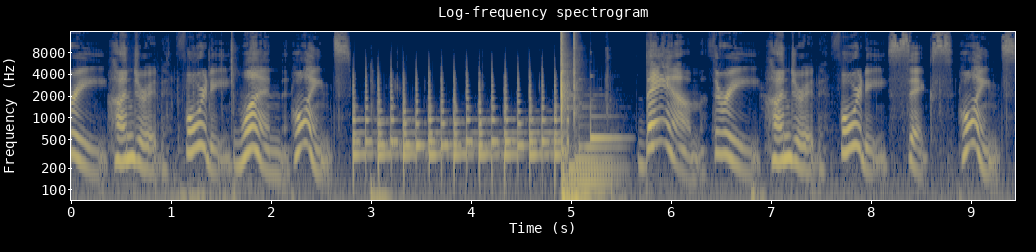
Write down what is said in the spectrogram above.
341 points. Bam! 346 points.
